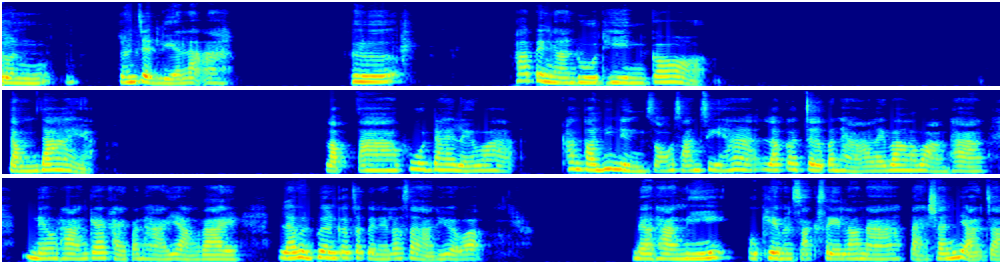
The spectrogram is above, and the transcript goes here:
จนจนเจ็ดเหรียญละอะคือถ้าเป็นงานรูทีนก็จำได้อะหลับตาพูดได้เลยว่า ขั้นตอนที่1 2 3 4 5แล้วก็เจอปัญหาอะไรบ้างระหว่างทาง แนวทางแก้ไขปัญหาอย่างไร แล้วเพื่อนๆก็จะเป็นในลักษณะที่แบบว่า แนวทางนี้โอเคมันสักเซสแล้วนะ แต่ฉันอยากจะ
